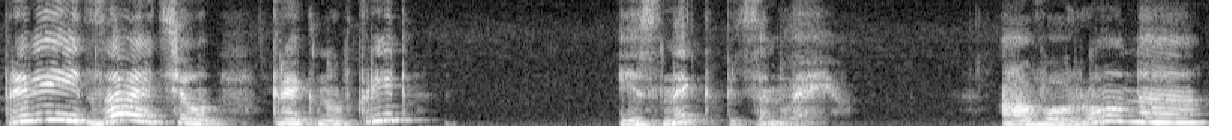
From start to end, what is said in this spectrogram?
Привіт, зайцю. крикнув кріт і зник під землею. А ворона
